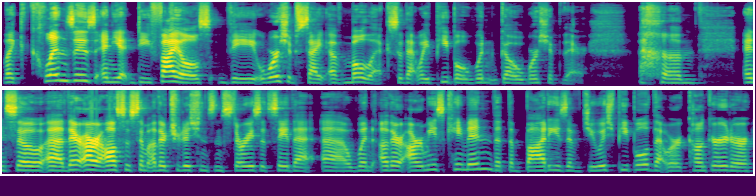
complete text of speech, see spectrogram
like cleanses and yet defiles the worship site of Molech, so that way people wouldn't go worship there. Um, and so uh, there are also some other traditions and stories that say that uh, when other armies came in, that the bodies of Jewish people that were conquered or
